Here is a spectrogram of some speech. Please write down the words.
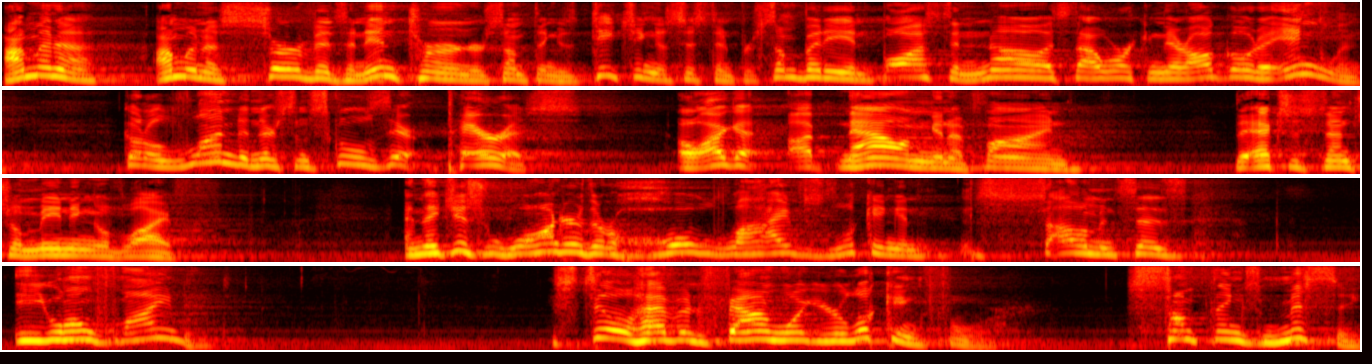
I'm gonna, I'm gonna serve as an intern or something, as teaching assistant for somebody in Boston. No, it's not working there. I'll go to England, go to London. There's some schools there. Paris. Oh, I got, now I'm gonna find the existential meaning of life. And they just wander their whole lives looking, and Solomon says, You won't find it. You still haven't found what you're looking for. Something's missing.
